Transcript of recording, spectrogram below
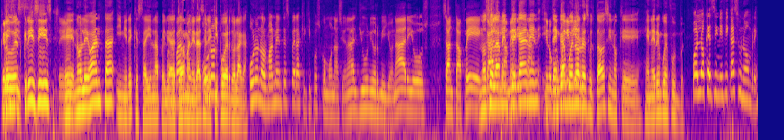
todo es crisis, Sí. eh, no levanta y mire que está ahí en la pelea de todas maneras el uno- equipo verdolaga. Uno normalmente espera que equipos como Nacional, Junior, Millonarios, Santa Fe, no Cali, solamente América, ganen y tengan buenos bien. resultados, sino que generen buen fútbol. por lo que significa su nombre.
